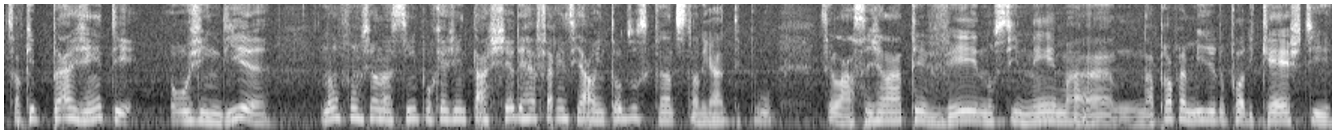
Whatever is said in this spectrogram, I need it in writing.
Só que pra gente, hoje em dia, não funciona assim porque a gente tá cheio de referencial em todos os cantos, tá ligado? Tipo, sei lá, seja na TV, no cinema, na própria mídia do podcast,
